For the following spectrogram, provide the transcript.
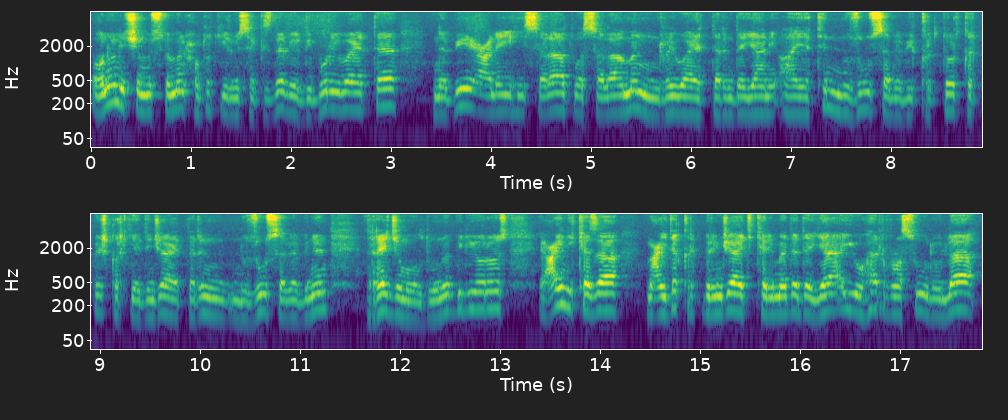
Onun için Müslüm'ün Hudut 28'de verdiği bu rivayette Nebi Aleyhisselatü Vesselam'ın rivayetlerinde yani ayetin nuzul sebebi 44, 45, 47. ayetlerin nuzul sebebinin recim olduğunu biliyoruz. E aynı keza Maide 41. ayet-i kerimede de Ya eyyuher Resulü la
